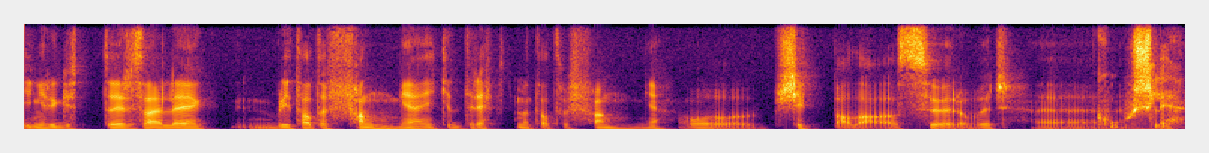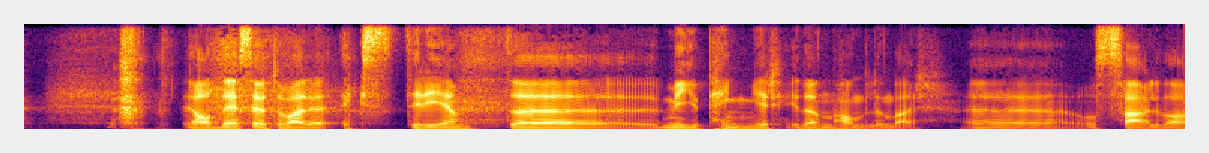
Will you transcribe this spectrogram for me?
yngre gutter særlig, blir tatt til fange. Ikke drept, men tatt til fange. Og skippa da sørover. Eh, Koselig. ja, det ser ut til å være ekstremt uh, mye penger i den handelen der. Uh, og særlig da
